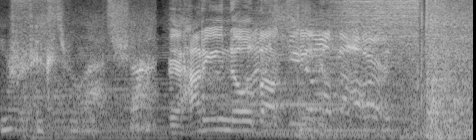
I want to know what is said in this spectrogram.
You fixed her last shot. How do you know about Tina?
